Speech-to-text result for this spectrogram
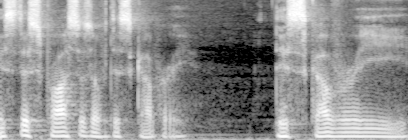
is this process of discovery. Discovery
